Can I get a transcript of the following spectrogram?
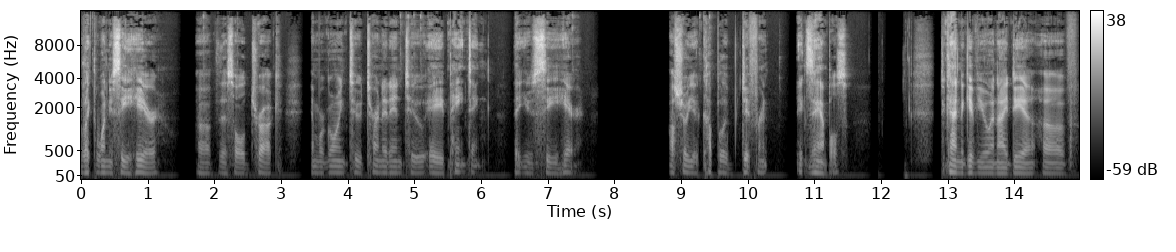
like the one you see here of this old truck, and we're going to turn it into a painting that you see here. I'll show you a couple of different examples to kind of give you an idea of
